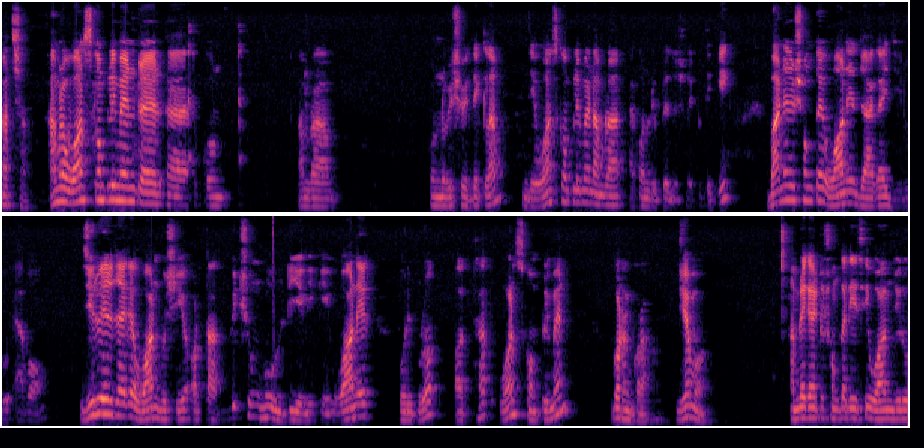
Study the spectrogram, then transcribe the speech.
আচ্ছা আমরা ওয়ান্স কমপ্লিমেন্ট এর এতক্ষণ আমরা অন্য বিষয় দেখলাম যে ওয়ান্স কমপ্লিমেন্ট আমরা এখন রিপ্রেজেন্টেশন একটু দেখি। বাইনারি সংখ্যায় ওয়ানের জায়গায় জিরো এবং জিরো এর জায়গায় ওয়ান বসিয়ে অর্থাৎ বিটসমূহ উল্টিয়ে লিখে ওয়ানের পরিপূরক অর্থাৎ ওয়ান্স কমপ্লিমেন্ট গঠন করা হয়। যেমন, আমরা এখানে একটা সংখ্যা দিয়েছি one zero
